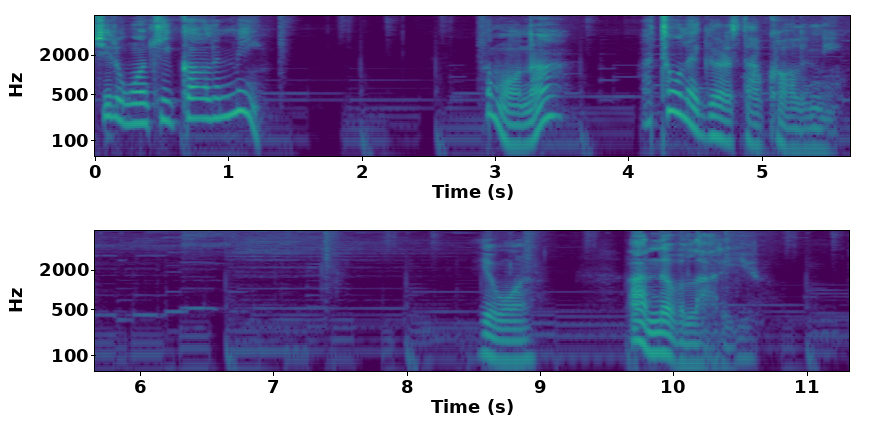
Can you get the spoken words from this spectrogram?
She the one keep calling me. Come on now. I told that girl to stop calling me. Here one. I never lie to you.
